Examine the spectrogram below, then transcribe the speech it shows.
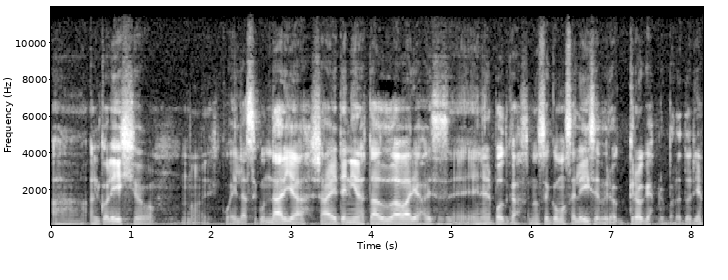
al colegio, escuela secundaria, ya he tenido esta duda varias veces en el podcast, no sé cómo se le dice, pero creo que es preparatoria,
